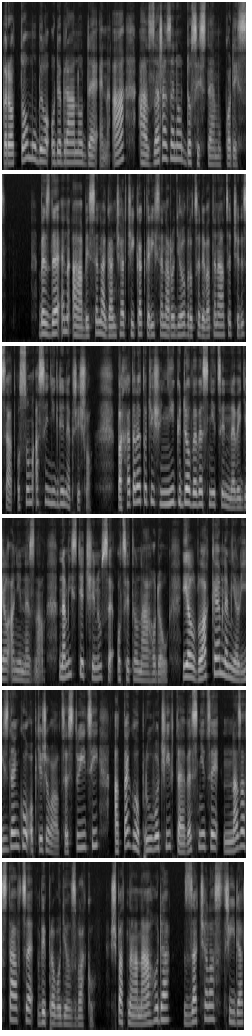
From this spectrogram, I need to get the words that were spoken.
Proto mu bylo odebráno DNA a zařazeno do systému CODIS. Bez DNA by se na Gančarčíka, který se narodil v roce 1968, asi nikdy nepřišlo. Pachatele totiž nikdo ve vesnici neviděl ani neznal. Na místě činu se ocitl náhodou. Jel vlakem, neměl jízdenku, obtěžoval cestující a tak ho průvočí v té vesnici na zastávce vyprovodil z vlaku. Špatná náhoda začala střídat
